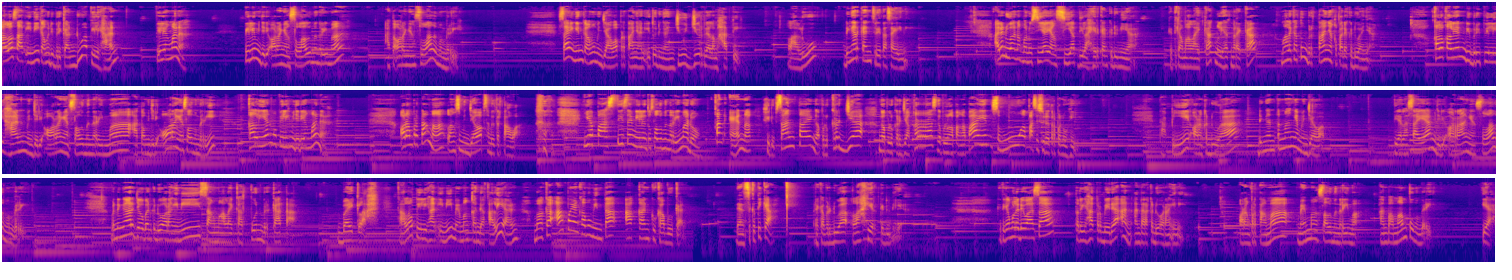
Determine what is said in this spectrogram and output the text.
Kalau saat ini kamu diberikan dua pilihan, pilih yang mana? Pilih menjadi orang yang selalu menerima atau orang yang selalu memberi? Saya ingin kamu menjawab pertanyaan itu dengan jujur dalam hati. Lalu, dengarkan cerita saya ini. Ada dua anak manusia yang siap dilahirkan ke dunia. Ketika malaikat melihat mereka, malaikat pun bertanya kepada keduanya, "Kalau kalian diberi pilihan menjadi orang yang selalu menerima atau menjadi orang yang selalu memberi, kalian mau pilih menjadi yang mana?" Orang pertama langsung menjawab sambil tertawa, "Ya pasti saya milih untuk selalu menerima dong." Kan enak, hidup santai, nggak perlu kerja, nggak perlu kerja keras, nggak perlu ngapa-ngapain, semua pasti sudah terpenuhi. Tapi orang kedua dengan tenangnya menjawab, biarlah saya menjadi orang yang selalu memberi. Mendengar jawaban kedua orang ini, sang malaikat pun berkata, "Baiklah, kalau pilihan ini memang kehendak kalian, maka apa yang kamu minta akan kukabulkan." Dan seketika mereka berdua lahir ke dunia. Ketika mulai dewasa, terlihat perbedaan antara kedua orang ini. Orang pertama memang selalu menerima tanpa mampu memberi. Ya,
